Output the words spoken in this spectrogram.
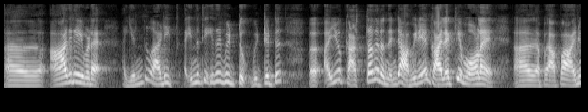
ആ, ആദില ഇവിടെ. എന്തു അടി? എന്നിട്ട് ഇത് വിട്ടു. വിട്ടിട്ട് അയ്യോ കഷ്ടതന നിന്റെ അഭിനയം കലക്കി മോളെ. അപ്പം അപ്പം അനു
